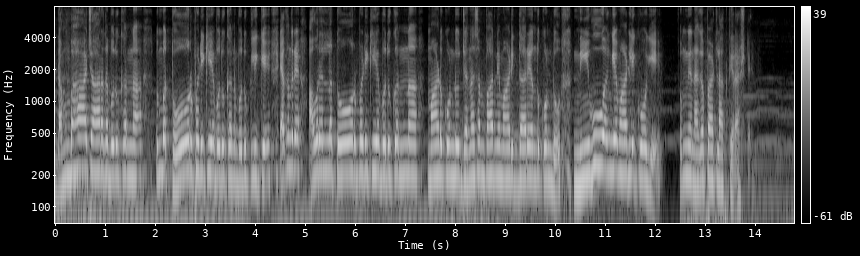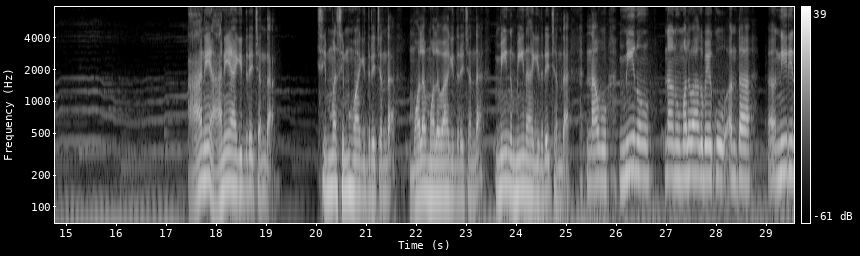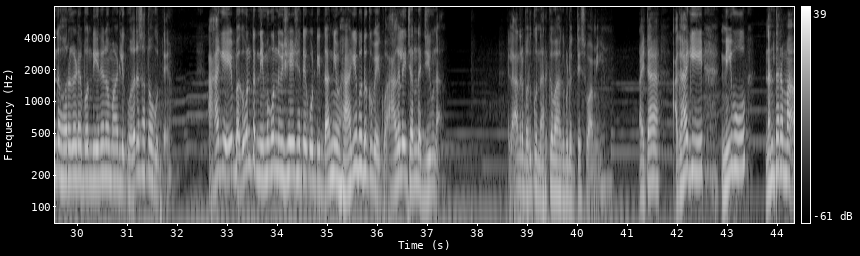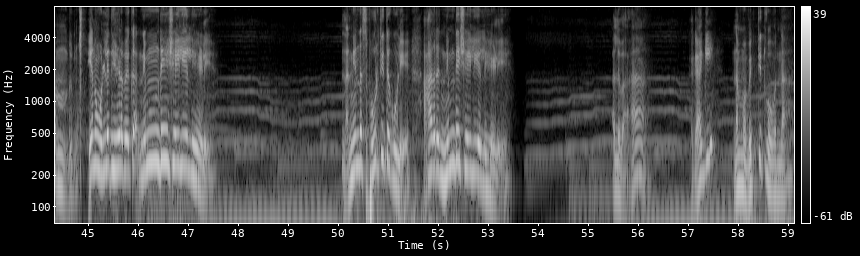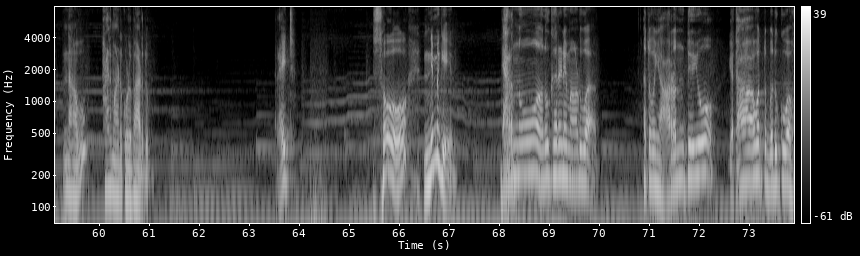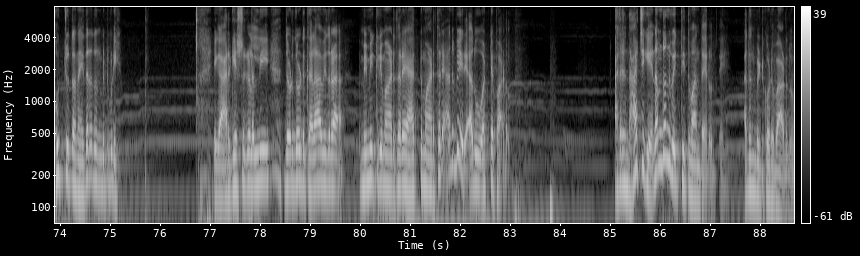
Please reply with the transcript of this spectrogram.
ಡಂಬಾಚಾರದ ಬದುಕನ್ನು ತುಂಬ ತೋರ್ಪಡಿಕೆಯ ಬದುಕನ್ನು ಬದುಕಲಿಕ್ಕೆ, ಯಾಕಂದರೆ ಅವರೆಲ್ಲ ತೋರ್ಪಡಿಕೆಯ ಬದುಕನ್ನು ಮಾಡಿಕೊಂಡು ಜನ ಸಂಪಾದನೆ ಮಾಡಿದ್ದಾರೆ ಅಂದುಕೊಂಡು ನೀವೂ ಹಂಗೆ ಮಾಡಲಿಕ್ಕೆ ಹೋಗಿ ಸುಮ್ಮನೆ ನಗಪಾಟ್ಲಾಗ್ತೀರ ಅಷ್ಟೇ? ಆನೆ ಆನೆಯಾಗಿದ್ದರೆ ಚಂದ, ಸಿಂಹ ಸಿಂಹವಾಗಿದ್ದರೆ ಚಂದ, ಮೊಲ ಮೊಲವಾಗಿದ್ದರೆ ಚಂದ, ಮೀನು ಮೀನಾಗಿದ್ದರೆ ಚಂದ. ನಾವು ಮೀನು ನಾನು ಮೊಲವಾಗಬೇಕು ಅಂತ ನೀರಿಂದ ಹೊರಗಡೆ ಬಂದು ಏನೇನೋ ಮಾಡಲಿಕ್ಕೆ ಹೋದರೆ ಸತ್ತೋಗುತ್ತೆ. ಹಾಗೆ ಭಗವಂತ ನಿಮಗೊಂದು ವಿಶೇಷತೆ ಕೊಟ್ಟಿದ್ದ ನೀವು ಹಾಗೆ ಬದುಕಬೇಕು ಆಗಲೇ ಚಂದ ಜೀವನ. ಇಲ್ಲಾಂದರೆ ಬದುಕು ನರಕವಾಗಿಬಿಡುತ್ತೆ ಸ್ವಾಮಿ. ಆಯಿತಾ? ಹಾಗಾಗಿ ನೀವು ನಂತರ ಮ್, ಏನೋ ಒಳ್ಳೇದು ಹೇಳಬೇಕಾ? ನಿಮ್ಮದೇ ಶೈಲಿಯಲ್ಲಿ ಹೇಳಿ. ನನ್ನಿಂದ ಸ್ಫೂರ್ತಿ ತಗೊಳ್ಳಿ ಆದರೆ ನಿಮ್ಮದೇ ಶೈಲಿಯಲ್ಲಿ ಹೇಳಿ. ಅಲ್ವಾ? ಹಾಗಾಗಿ ನಮ್ಮ ವ್ಯಕ್ತಿತ್ವವನ್ನು ನಾವು ಹಾಳು ಮಾಡಿಕೊಳ್ಬಾರ್ದು ರೈಟ್ ಸೊ ನಿಮಗೆ ಯಾರನ್ನೋ ಅನುಕರಣೆ ಮಾಡುವ ಅಥವಾ ಯಾರಂತೆಯೋ ಯಥಾವತ್ತು ಬದುಕುವ ಹುಚ್ಚುತನ ಇದ್ರೆ ಅದನ್ನು ಬಿಟ್ಬಿಡಿ. ಈಗ ಆರ್ಕೆಸ್ಟ್ರಾಗಳಲ್ಲಿ ದೊಡ್ಡ ದೊಡ್ಡ ಕಲಾವಿದರ ಮಿಮಿಕ್ರಿ ಮಾಡ್ತಾರೆ ಆ್ಯಕ್ಟ್ ಮಾಡ್ತಾರೆ, ಅದು ಬೇರೆ, ಅದು ಹೊಟ್ಟೆಪಾಡು. ಅದರಿಂದ ಆಚೆಗೆ ನಮ್ಮದೊಂದು ವ್ಯಕ್ತಿತ್ವ ಅಂತ ಇರುತ್ತೆ. ಅದನ್ನು ಬಿಟ್ಕೊಡಬಾರ್ದು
